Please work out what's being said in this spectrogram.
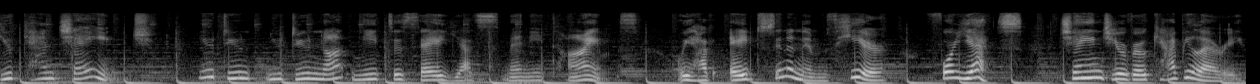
You can change. You do, you do not need to say yes many times. We have eight synonyms here for yes. Change your vocabulary.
